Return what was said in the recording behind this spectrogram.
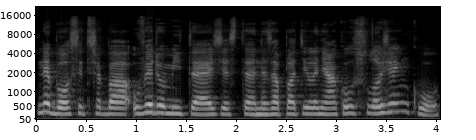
Nebo si třeba uvědomíte, že jste nezaplatili nějakou složenku,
